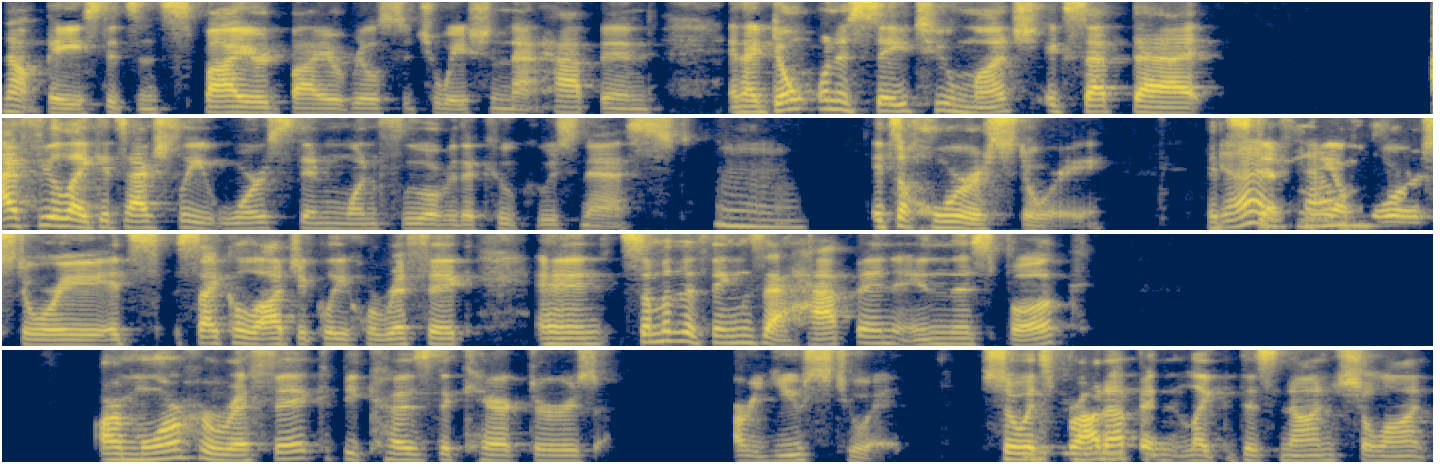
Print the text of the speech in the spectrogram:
not based, it's inspired by a real situation that happened. And I don't want to say too much, except that I feel like it's actually worse than One Flew Over the Cuckoo's Nest Mm. it's a horror story. It's Yeah, it definitely sounds- a horror story. It's psychologically horrific. And some of the things that happen in this book are more horrific because the characters are used to it. So it's brought Mhm. up in like this nonchalant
